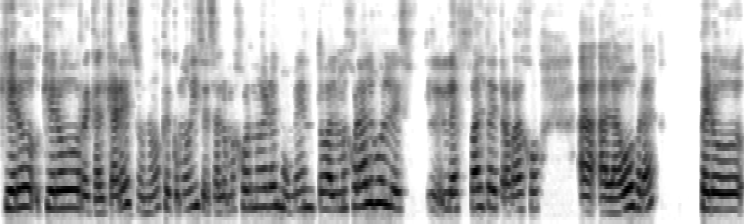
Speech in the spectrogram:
quiero, quiero recalcar eso, ¿no? Que como dices, a lo mejor no era el momento, a lo mejor algo les, le falta de trabajo a, a la obra, pero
